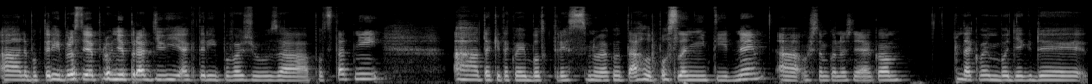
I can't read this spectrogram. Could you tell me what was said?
a, nebo který prostě je pro mě pravdivý a který považuji za podstatný. A taky takový bod, který se mnou jako táhl poslední týdny a už jsem konečně jako takovém bodě, kdy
